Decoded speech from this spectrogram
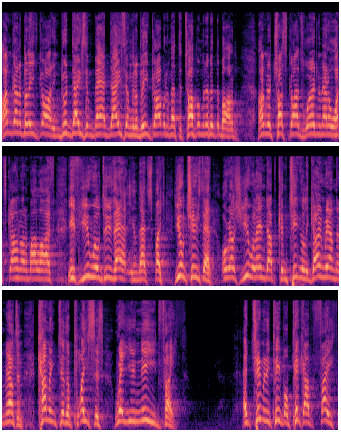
I'm going to believe God in good days and bad days. I'm going to believe God when I'm at the top and when I'm at the bottom. I'm going to trust God's word no matter what's going on in my life. If you will do that in that space, you'll choose that, or else you will end up continually going around the mountain, coming to the places where you need faith. And too many people pick up faith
